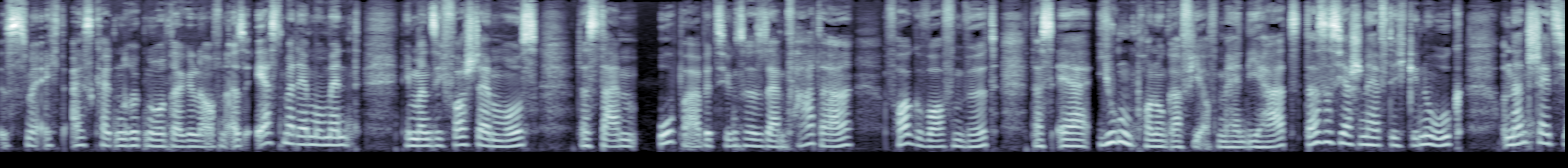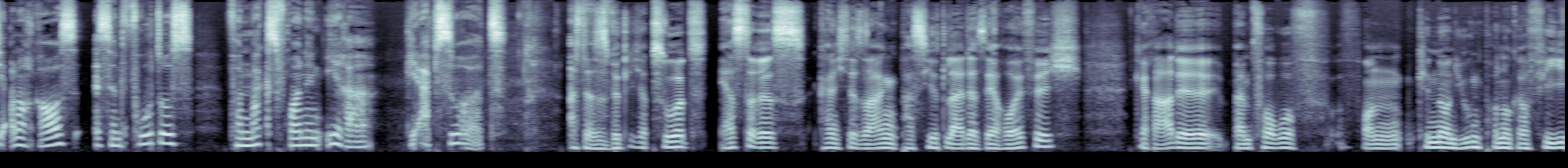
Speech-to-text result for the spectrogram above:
ist mir echt eiskalt den Rücken runtergelaufen. Also erstmal der Moment, den man sich vorstellen muss, dass deinem Opa bzw. deinem Vater vorgeworfen wird, dass er Jugendpornografie auf dem Handy hat. Das ist ja schon heftig genug. Und dann stellt sich auch noch raus, es sind Fotos von Max Freundin Ira. Wie absurd. Also das ist wirklich absurd. Ersteres, kann ich dir sagen, passiert leider sehr häufig. Gerade beim Vorwurf von Kinder- und Jugendpornografie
